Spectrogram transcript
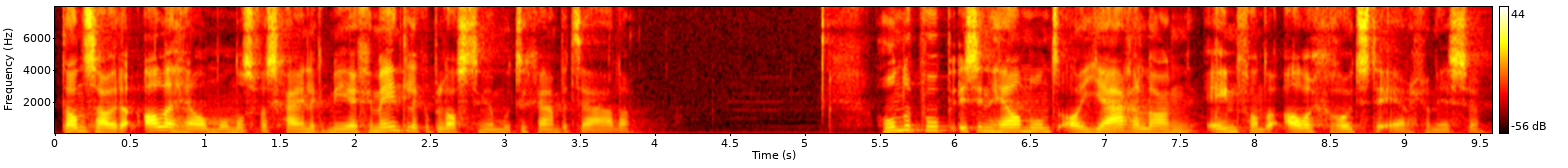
Dan zouden alle Helmonders waarschijnlijk meer gemeentelijke belastingen moeten gaan betalen. Hondenpoep is in Helmond al jarenlang een van de allergrootste ergernissen.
